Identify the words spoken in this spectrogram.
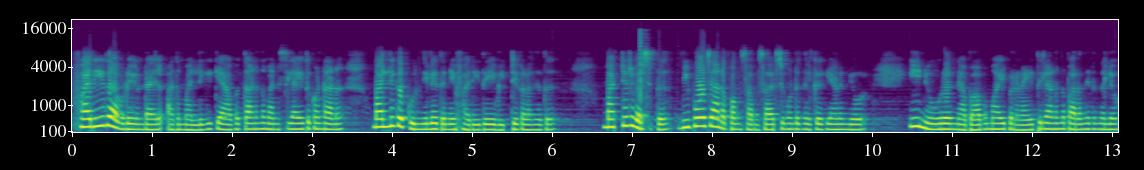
ഫരീദ അവിടെയുണ്ടായാൽ അത് മല്ലികയ്ക്ക് ആപത്താണെന്ന് മനസ്സിലായത് കൊണ്ടാണ് മല്ലിക കുഞ്ഞിലെ തന്നെ ഫരീദയെ വിറ്റ് കളഞ്ഞത്. മറ്റൊരു വശത്ത് ബിബോജാനൊപ്പം സംസാരിച്ചു കൊണ്ട് നിൽക്കുകയാണ് നൂർ. ഈ നൂറ് നവാബുമായി പ്രണയത്തിലാണെന്ന് പറഞ്ഞിരുന്നല്ലോ.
